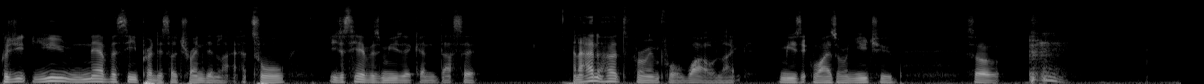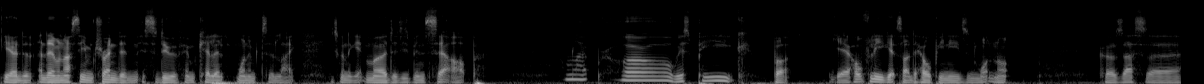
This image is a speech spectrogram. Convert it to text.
because you you never see Predator trending like at all. You just hear his music and that's it. And I hadn't heard from him for a while, like music wise or on YouTube. So yeah, and then when I see him trending, it's to do with him killing, want him to like he's gonna get murdered. He's been set up. I'm like, bro, it's peak. But yeah, hopefully he gets like the help he needs and whatnot, because that's uh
